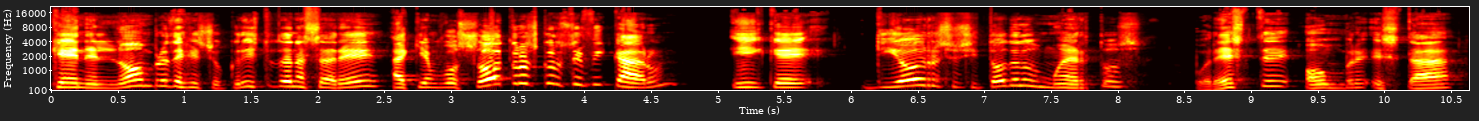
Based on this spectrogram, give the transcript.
que en el nombre de Jesucristo de Nazaret, a quien vosotros crucificaron, y que Dios resucitó de los muertos, por este hombre está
